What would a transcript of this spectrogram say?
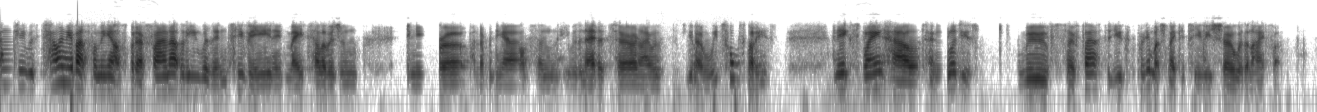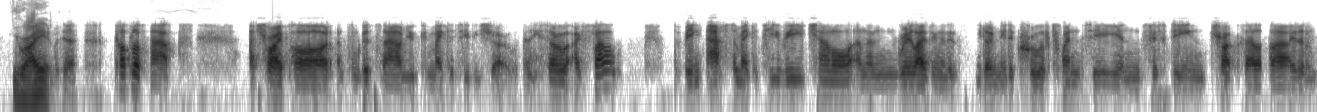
actually, he was telling me about something else, but I found out that he was in TV and he'd made television in Europe and everything else, and he was an editor, and I was, you know, we talked about it, and he explained how technology's moved so fast that you can pretty much make a TV show with an iPhone. Right. With a couple of apps, a tripod, and some good sound, you can make a TV show. And so I felt being asked to make a TV channel and then realizing that it, you don't need a crew of 20 and 15 trucks outside and,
